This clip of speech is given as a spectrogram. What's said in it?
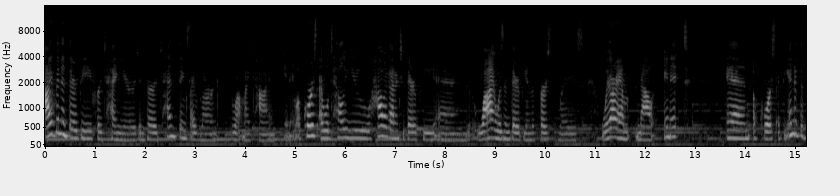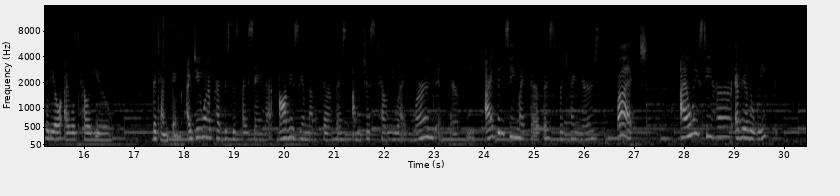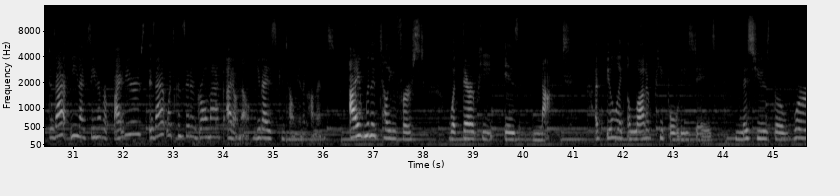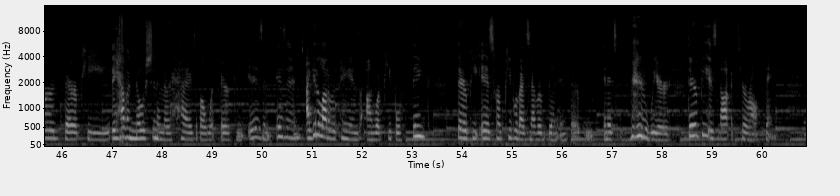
I've been in therapy for 10 years and here are 10 things I've learned throughout my time in it. Of course, I will tell you how I got into therapy and why I was in therapy in the first place, where I am now in it, and of course, at the end of the video, I will tell you the 10 things. I do want to preface this by saying that obviously I'm not a therapist. I'm just telling you what I've learned in therapy. I've been seeing my therapist for 10 years, but I only see her every other week does that mean I've seen her for five years? Is that what's considered girl math? I don't know. You guys can tell me in the comments. I'm gonna tell you first what therapy is not. I feel like a lot of people these days misuse the word therapy. They have a notion in their heads about what therapy is and isn't. I get a lot of opinions on what people think therapy is from people that's never been in therapy. And it's very weird. Therapy is not a cure all thing.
